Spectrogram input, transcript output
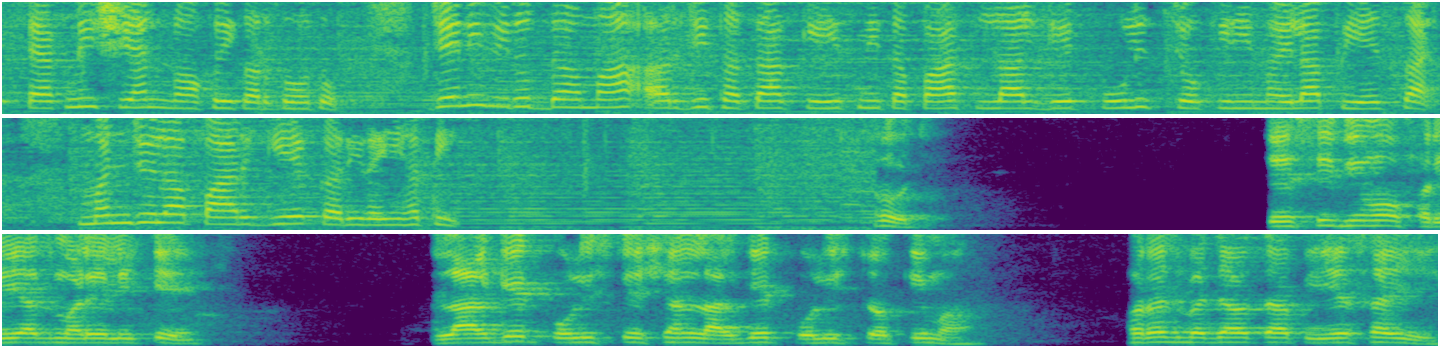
એક ટેકનિશિયન નોકરી કરતો હતો. જેની વિરુદ્ધમાં અરજી થતા કેસની તપાસ લાલગેટ પોલીસ ચોકીની મહિલા પીએસઆઈ મંજુલા પારગીએ કરી રહી હતી. રોજ એસીબીમાં ફરિયાદ મળેલી કે Lalgate police station Lalgate police ચોકીમાં ફરજ બજાવતા પીએસઆઈએ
